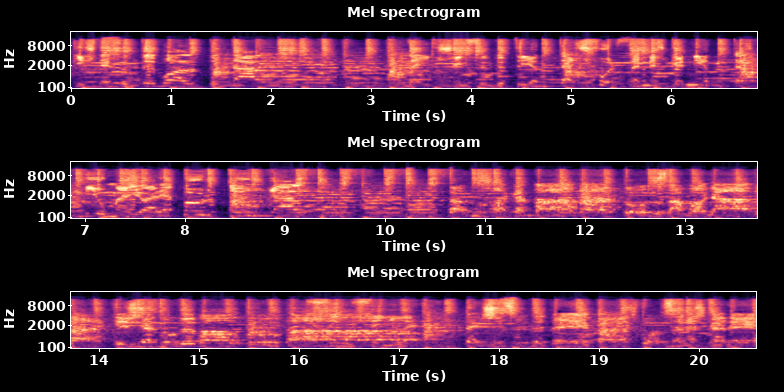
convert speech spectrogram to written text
que isto é futebol total. Deixem-se de tretas, força nas canetas, e o maior é Portugal. Vamos lá, cambada, todos à molhada, que isto é futebol total. Sim, senhor. Deixem-se de tretas, força nas canetas,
